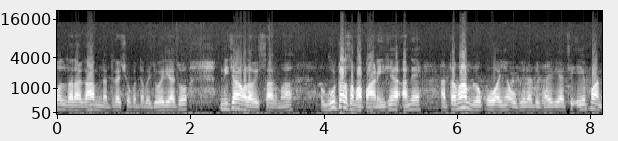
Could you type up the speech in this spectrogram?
મોલધરા ગામના દ્રશ્યો પણ તમે જોઈ રહ્યા છો. નીચાણવાળા વિસ્તારમાં ઘૂંટણસમાં પાણી છે અને આ તમામ લોકો અહીંયા ઉભેલા દેખાઈ રહ્યા છે. એ પણ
